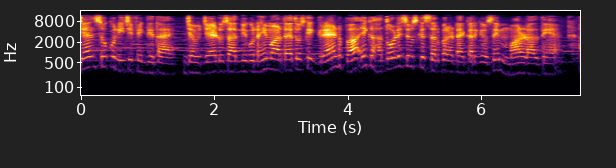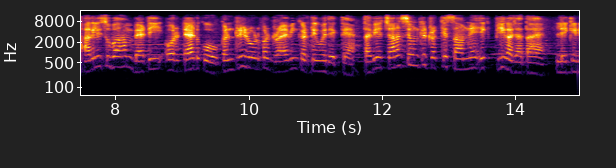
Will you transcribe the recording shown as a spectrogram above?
चैंसो को नीचे फेंक देता है। जब जेड उस आदमी को नहीं मारता है तो उसके ग्रैंड पा एक हथौड़े से उसके सर पर अटैक करके उसे मार डालते हैं। अगली सुबह हम बेटी और टेड को कंट्री रोड पर ड्राइविंग करते हुए देखते हैं। तभी अचानक से उनके ट्रक के सामने एक पीर आ जाता है। लेकिन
